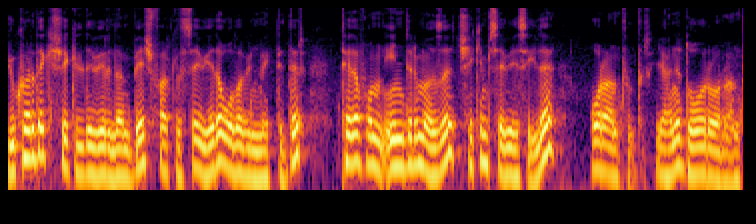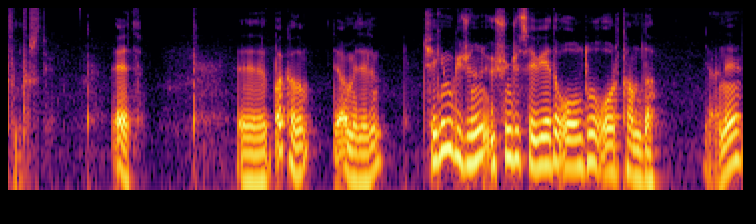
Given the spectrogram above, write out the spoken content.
yukarıdaki şekilde verilen 5 farklı seviyede olabilmektedir. Telefonun indirme hızı çekim seviyesiyle orantılıdır. Yani doğru orantılıdır diyor. Evet. Ee, bakalım. Devam edelim. Çekim gücünün 3. seviyede olduğu ortamda yani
